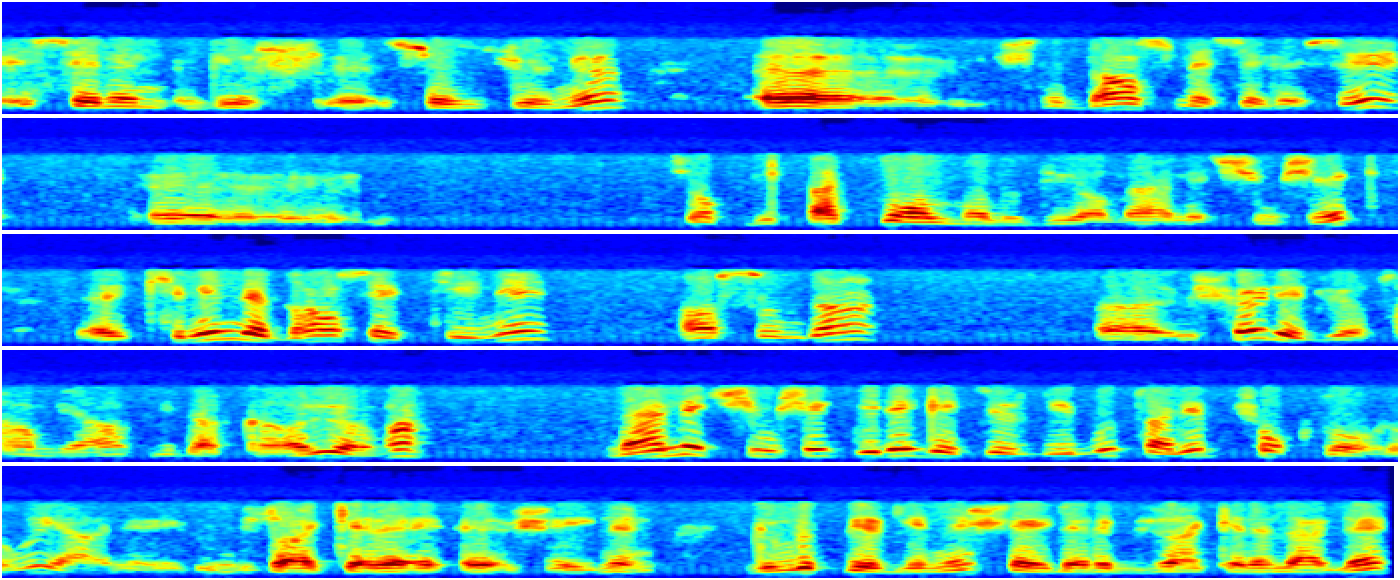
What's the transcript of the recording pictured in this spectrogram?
eserin bir e, sözcüğünü e, işte dans meselesi e, çok dikkatli olmalı diyor Mehmet Şimşek. E, kiminle dans ettiğini aslında e, şöyle diyor tam ya bir dakika arıyorum ha Mehmet Şimşek dile getirdiği bu talep çok doğru. Yani müzakere e, şeyinin, gümrük birliğinin şeylere, müzakerelerle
